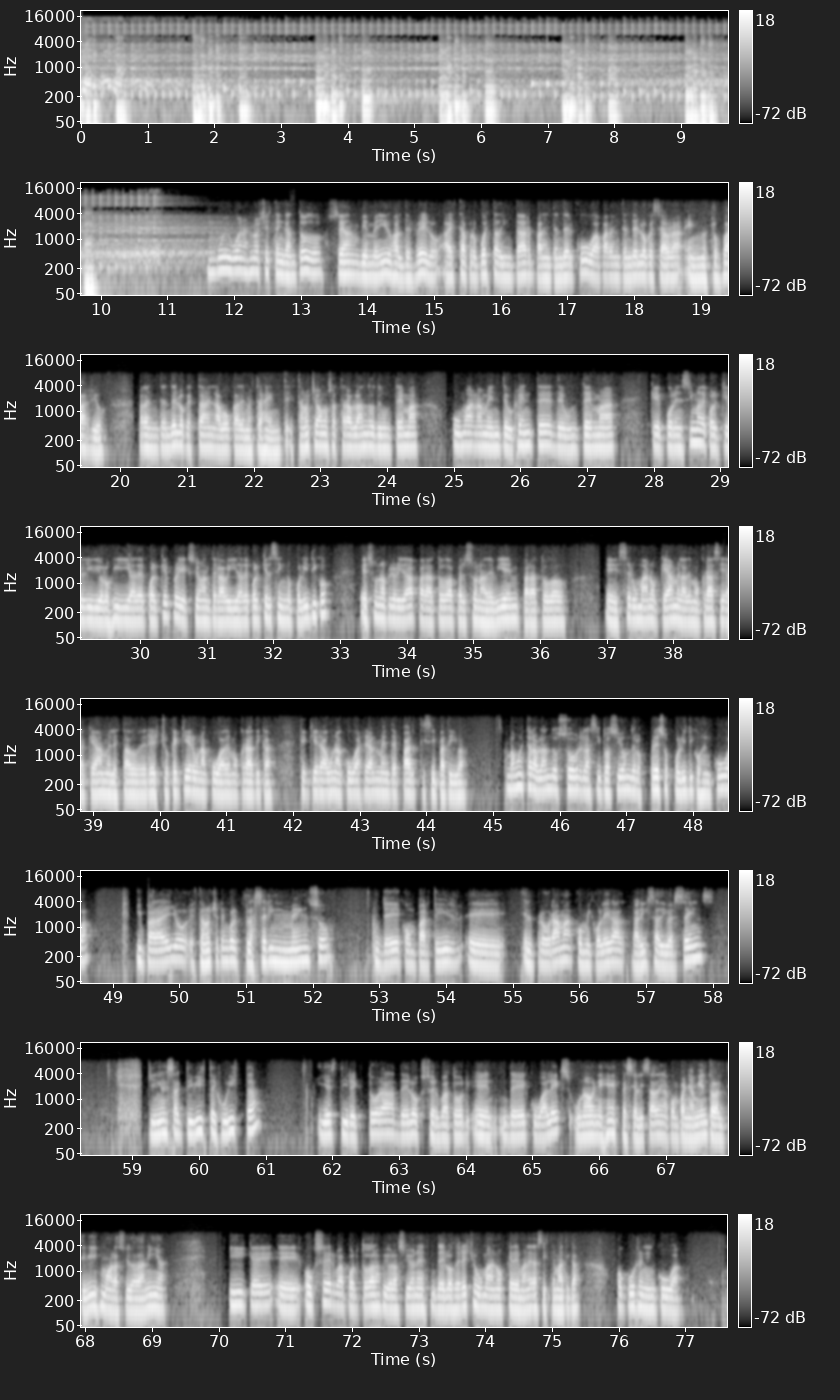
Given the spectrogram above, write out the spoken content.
Muy buenas noches tengan todos, sean bienvenidos al desvelo, a esta propuesta de INTAR para entender Cuba, para entender lo que se habla en nuestros barrios, para entender lo que está en la boca de nuestra gente. Esta noche vamos a estar hablando de un tema humanamente urgente, de un tema que por encima de cualquier ideología, de cualquier proyección ante la vida, de cualquier signo político, es una prioridad para toda persona de bien, para todo eh, ser humano que ame la democracia, que ame el Estado de Derecho, que quiera una Cuba democrática, que quiera una Cuba realmente participativa. Vamos a estar hablando sobre la situación de los presos políticos en Cuba y para ello esta noche tengo el placer inmenso de compartir eh, el programa con mi colega Larissa Diversens, quien es activista y jurista y es directora del Observatorio eh, de Cubalex, una ONG especializada en acompañamiento al activismo, a la ciudadanía y que eh, observa por todas las violaciones de los derechos humanos que de manera sistemática ocurren en Cuba.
